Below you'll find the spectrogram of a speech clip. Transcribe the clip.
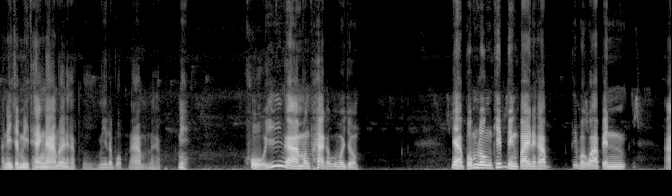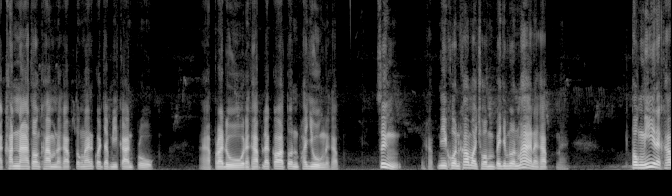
อันนี้จะมีแทงน้ำด้วยนะครับ มีระบบน้ำนะครับ นี่โหยงามมากๆครับคุณผู้ชม เนี่ยผมลงคลิปหนึ่งไปนะครับ ที่บอกว่าเป็นคันนาทองคำนะครับ ตรงนั้นก็จะมีการปลูกประดูนะครับ แล้วก็ต้นพะยุงนะครับ ซึ่งนะครับมีคนเข้ามาชมเป็นจำนวนมากนะครับตรงนี้นะครับ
